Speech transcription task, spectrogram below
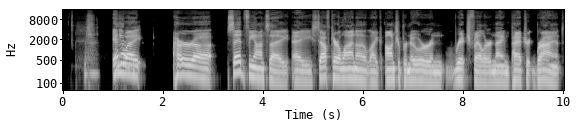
anyway, her uh said fiance, a South Carolina like entrepreneur and rich feller named Patrick Bryant,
